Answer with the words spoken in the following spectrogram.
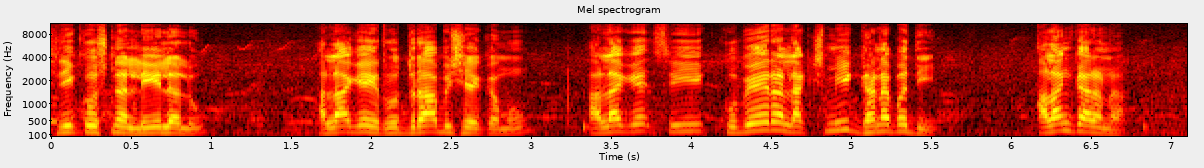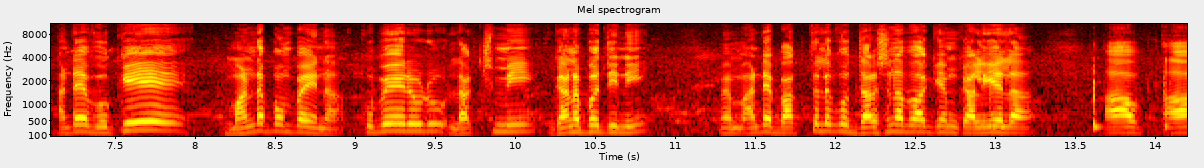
శ్రీకృష్ణ లీలలు అలాగే రుద్రాభిషేకము అలాగే శ్రీ కుబేర లక్ష్మీ గణపతి అలంకరణ. అంటే ఒకే మండపం పైన కుబేరుడు లక్ష్మి గణపతిని మేము అంటే భక్తులకు దర్శన భాగ్యం కలిగేలా ఆ ఆ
